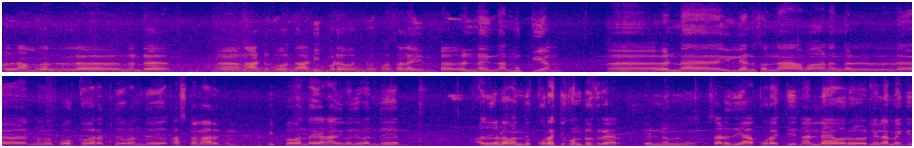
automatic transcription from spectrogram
அதுதான் முதல் எங்கண்ட நாட்டுக்கு வந்து அடிப்படை வந்து பசலையும் எண்ணெயும் தான் முக்கியம். என்ன இல்லைன்னு சொன்னால் வாகனங்கள் நம்ம போக்குவரத்து வந்து கஷ்டமாக இருக்கும். இப்போ வந்த ஜனாதிபதி வந்து அதுகளை வந்து குறைச்சி கொண்டிருக்கிறார். இன்னும் சடுதியாக குறைச்சி நல்ல ஒரு நிலைமைக்கு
